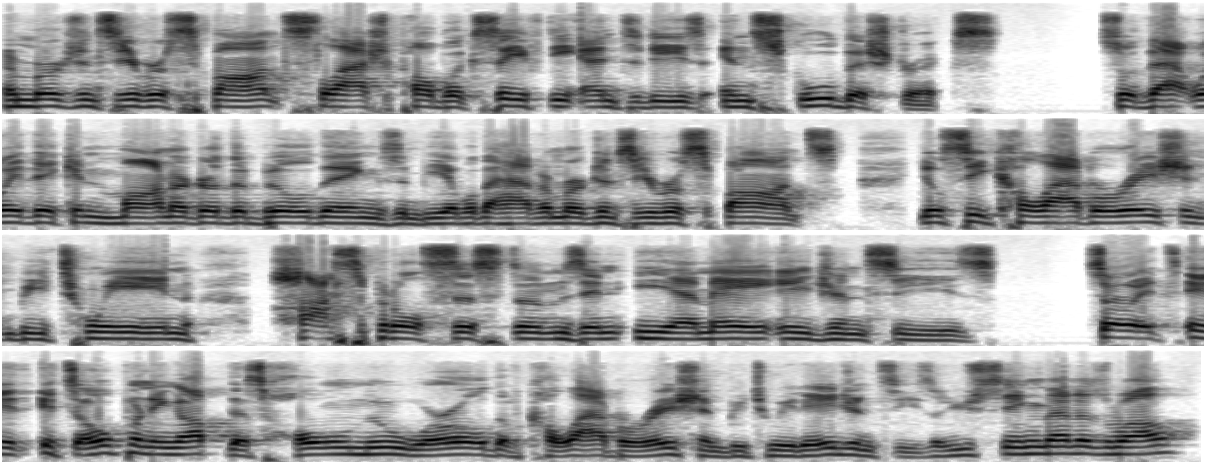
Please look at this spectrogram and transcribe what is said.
emergency response slash public safety entities in school districts. So that way they can monitor the buildings and be able to have emergency response. You'll see collaboration between hospital systems and EMA agencies. So it's it, it's opening up this whole new world of collaboration between agencies. Are you seeing that as well?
